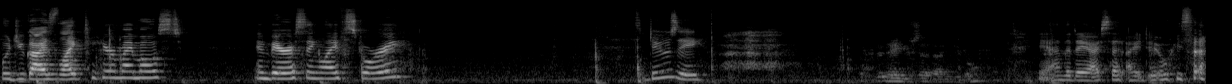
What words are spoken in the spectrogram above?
Would you guys like to hear my most embarrassing life story? It's a doozy. The day you said I do. Yeah, the day I said I do, he said.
